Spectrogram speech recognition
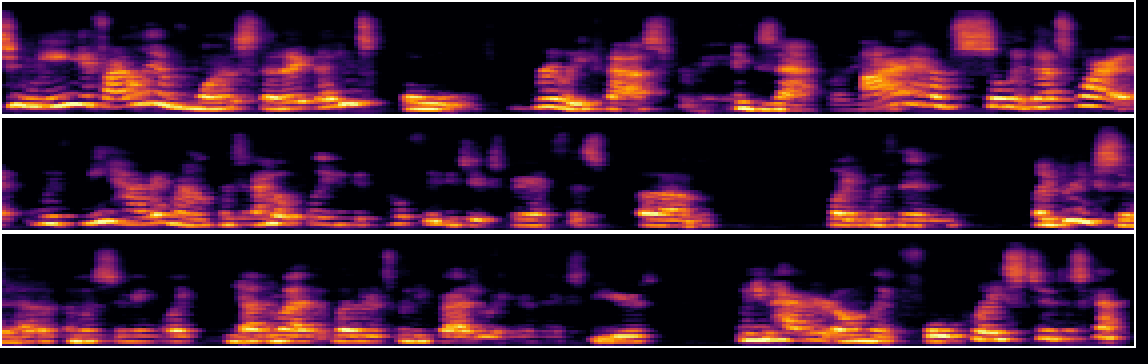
to me, if I only have one aesthetic, that gets old really fast for me. exactly. I have so many. That's why with me having my own place, and I hopefully you get hopefully you get to experience this, um, like within like pretty soon. I'm assuming like Yeah. whether whether it's when you graduate or in the next few years, when you have your own like full place to discuss.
